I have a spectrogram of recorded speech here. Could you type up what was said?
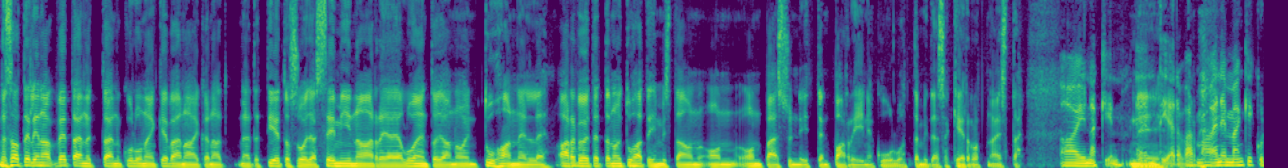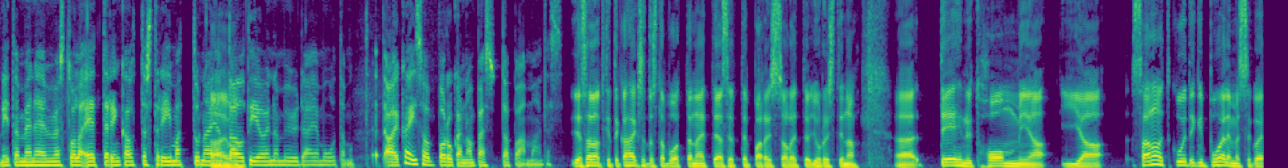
No sä oot Elina vetänyt tämän kuluneen kevään aikana näitä tietosuojaseminaareja ja luentoja noin tuhannelle. Arvioit, että noin tuhat ihmistä on, on, on päässyt niiden pariin ja kuullut, että mitä sä kerrot näistä. Ainakin, niin. en tiedä. Varmaan enemmänkin, kun niitä menee myös tuolla Eetterin kautta striimattuna Aivan. ja taltioina myydään ja muuta. Mutta aika ison porukan on päässyt tapaamaan tässä. Ja sanotkin, että 18 vuotta näiden asioiden parissa olette jo juristina äh, tehnyt hommia ja sanoit kuitenkin puhelimessa, kun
